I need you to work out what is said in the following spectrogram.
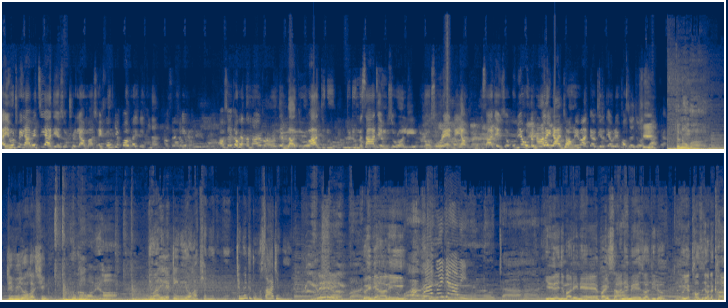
အရင်က trailer ပဲကြည့်ရတယ်ဆို trailer မှာဆိုအဲဖုန်းပြပောက်လိုက်တဲ့ခံဖုန်းပြဟောက်ဆဲတော့ခက်တနားရောတော့တင်မလားသူတို့ကတူတူတူတူမစားကြဘူးဆိုတော့လေတော်တော်ဆိုးတဲ့နှစ်ယောက်မစားကြဘူးဆိုတော့ကိုမျိုးကိုတနာလိုက်တာဂျောင်လေးမှာကပ်ပြီးတော့တယောက်တည်းဖောက်ဆဲကြော်စားတယ်ကျွန်တော်မှာ TV ရောဂါရှိနေဒုက္ခပါပဲဟာညီမလေးလည်း TV ရောဂါဖြစ်နေတယ်နဲ့ ထမင်းတူတူမစားကြင်ပါဘူးလေတွေးပြန်လာပြီဟာကိုကြီးတွေးကြပြီရင်းတဲ့ညီမလေးနဲ့ဗိုက်စာနေမယ်ဆိုတာဒီလိုကိုကြီးခောက်စကြောတခါ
